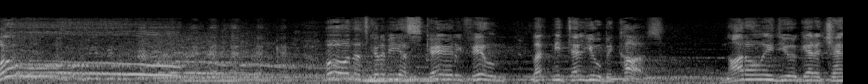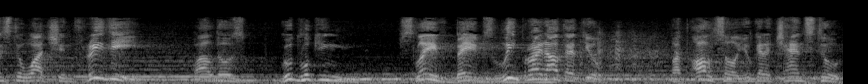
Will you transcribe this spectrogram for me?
Oh! Oh, that's gonna be a scary film, let me tell you, because not only do you get a chance to watch in 3D while those good-looking slave babes leap right out at you, but also you get a chance to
